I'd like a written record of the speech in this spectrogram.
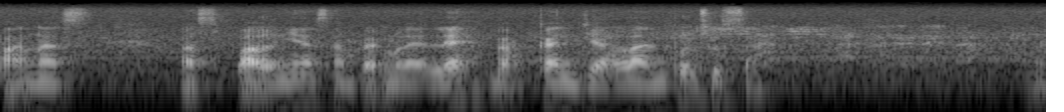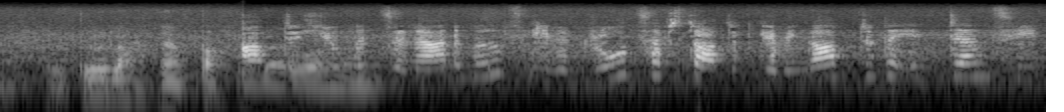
panas aspalnya sampai meleleh bahkan jalan pun susah nah, itulah dampak global warming humans and animals, even roads have started giving up to the intense heat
